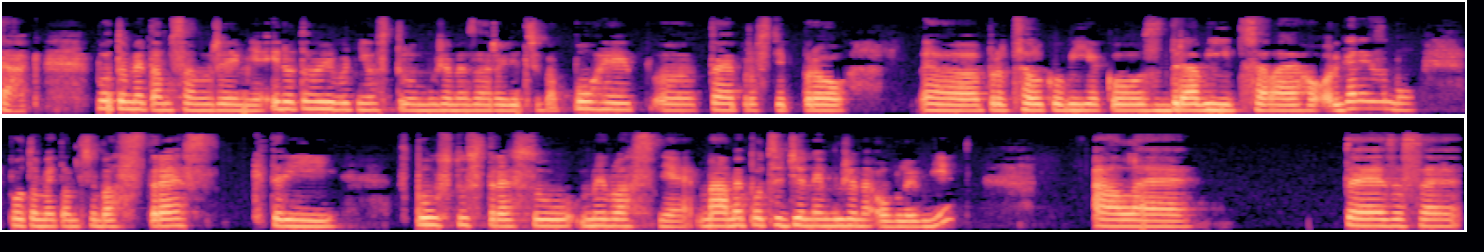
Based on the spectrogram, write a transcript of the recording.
Tak, potom je tam samozřejmě i do toho životního stylu můžeme zařadit třeba pohyb, eh, to je prostě pro, eh, pro celkový jako zdraví celého organismu. Potom je tam třeba stres, který spoustu stresu my vlastně máme pocit, že nemůžeme ovlivnit, ale to je zase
